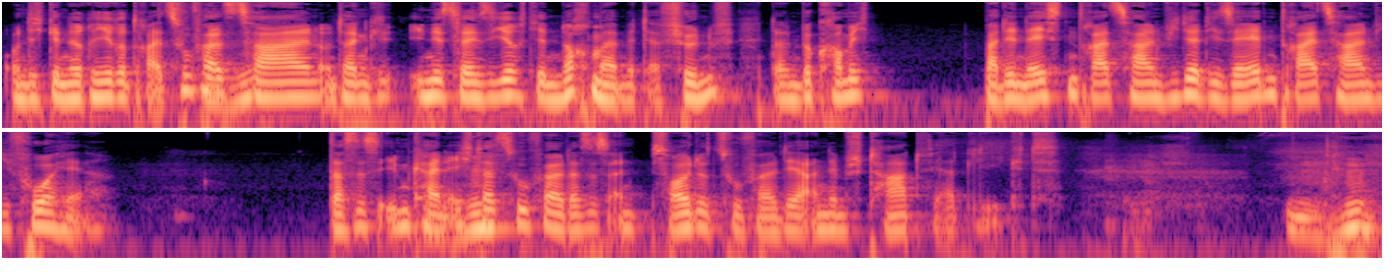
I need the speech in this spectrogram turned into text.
und ich generiere drei Zufallszahlen mhm. und dann initialisiere ich den nochmal mit der 5, dann bekomme ich bei den nächsten drei Zahlen wieder dieselben drei Zahlen wie vorher. Das ist eben kein mhm. echter Zufall, das ist ein Pseudozufall, der an dem Startwert liegt. Mhm.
